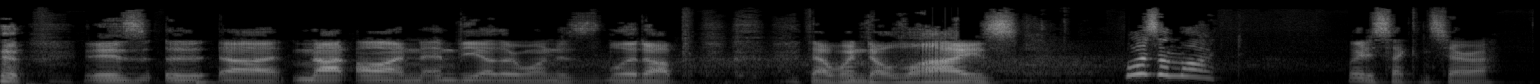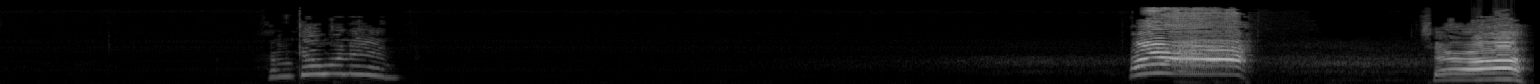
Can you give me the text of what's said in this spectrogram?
is uh, uh, not on, and the other one is lit up. that window lies. was unlocked. Wait a second, Sarah. I'm going in. Ah! Sarah!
